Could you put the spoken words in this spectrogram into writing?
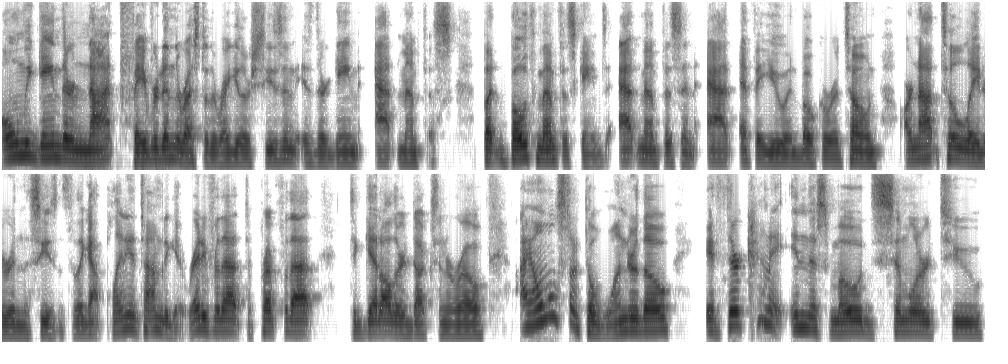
only game they're not favored in the rest of the regular season is their game at Memphis. But both Memphis games at Memphis and at FAU and Boca Raton are not till later in the season. So they got plenty of time to get ready for that, to prep for that, to get all their ducks in a row. I almost start to wonder though if they're kind of in this mode similar to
